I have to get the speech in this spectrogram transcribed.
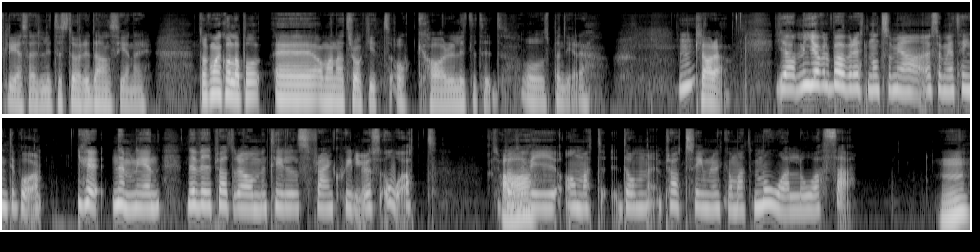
fler så här, lite större dansscener. De kan man kolla på eh, om man har tråkigt och har lite tid att spendera. Mm. Klara? Ja, men jag vill bara berätta något som jag, som jag tänkte på. Nämligen när vi pratade om tills Frank skiljer oss åt. Så pratade Ja. vi om att de pratar så himla mycket om att mållåsa. Mm.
